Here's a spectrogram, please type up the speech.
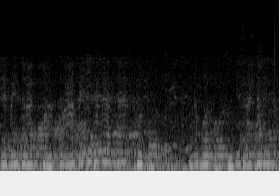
เด็ไม้สลัดขวางสนามไปที่ทางด้านด้านคนคนพลที่สลัดคน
